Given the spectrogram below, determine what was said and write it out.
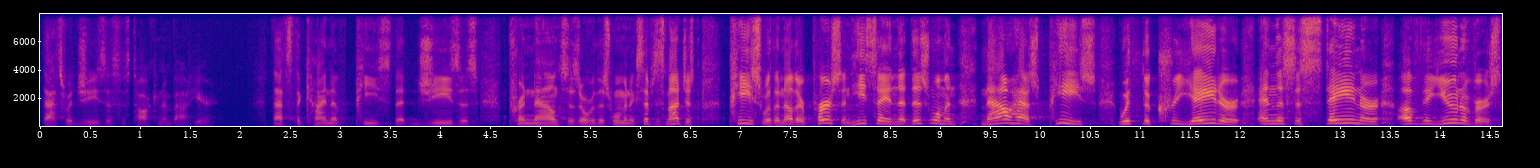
That's what Jesus is talking about here. That's the kind of peace that Jesus pronounces over this woman, except it's not just peace with another person. He's saying that this woman now has peace with the creator and the sustainer of the universe.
